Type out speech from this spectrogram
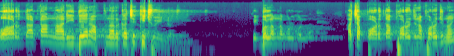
পর্দাটা নারীদের আপনার কাছে কিছুই নয়। ঠিক বললাম না ভুল বললাম? আচ্ছা পর্দা ফরজ না ফরজ নয়?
